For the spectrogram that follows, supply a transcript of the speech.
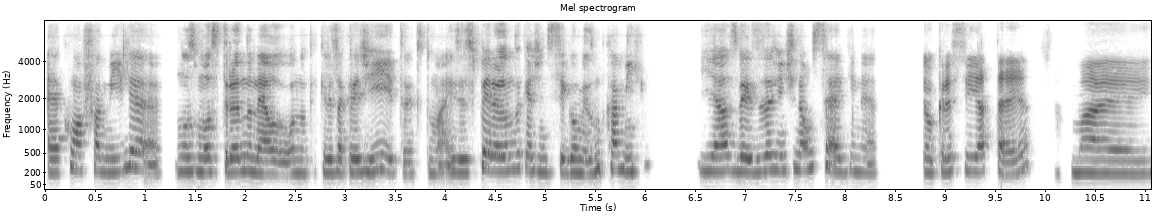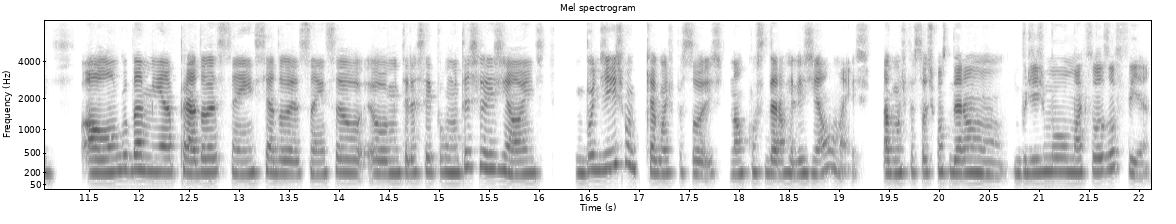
é com a família, nos mostrando né, no que, que eles acreditam e tudo mais, esperando que a gente siga o mesmo caminho. E às vezes a gente não segue, né? Eu cresci ateia, mas ao longo da minha pré-adolescência e adolescência eu, eu me interessei por muitas religiões. budismo, que algumas pessoas não consideram religião, mas algumas pessoas consideram budismo uma filosofia.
